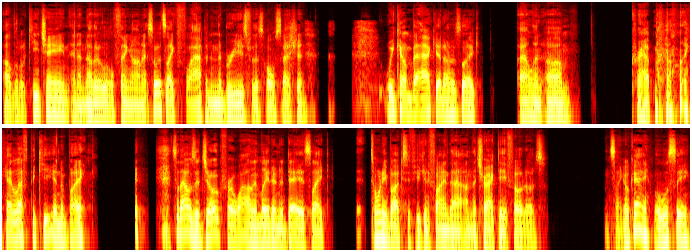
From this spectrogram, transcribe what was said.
a little keychain and another little thing on it. So it's like flapping in the breeze for this whole session. we come back and I was like, Alan, um, crap. like I left the key in the bike. so that was a joke for a while. And then later in the day, it's like 20 bucks if you can find that on the track day photos. It's like, okay, well, we'll see.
